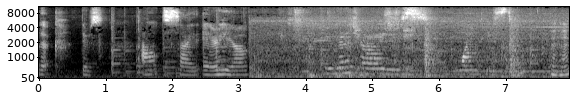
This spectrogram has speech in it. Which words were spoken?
Look, there's outside area. We're gonna try this wine tasting. Mm-hmm.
